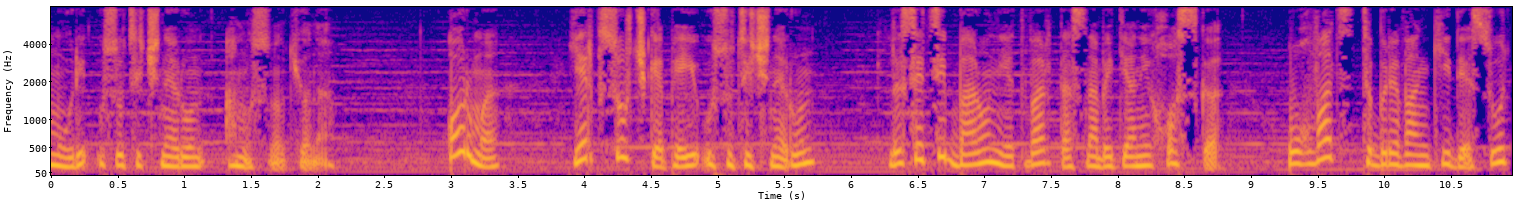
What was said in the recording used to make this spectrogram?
ամուրի ուսուցիչներուն ամուսնությունը։ Օրմը, երբ Սուրճ Կեփեի ուսուցիչներուն լսեցի բարոն Ետվար Տասնաբետյանի խոսքը, ուղված թբրևանքի դեսուչ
